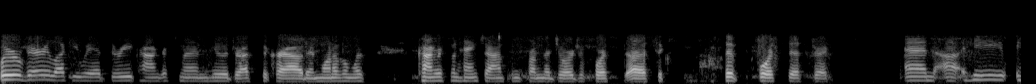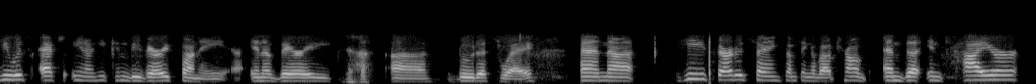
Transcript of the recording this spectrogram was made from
We were very lucky. We had three congressmen who addressed the crowd, and one of them was Congressman Hank Johnson from the Georgia fourth uh, sixth fifth, fourth district, and uh, he he was actually you know he can be very funny in a very Yeah. uh, Buddhist way, and uh, he started saying something about Trump, and the entire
